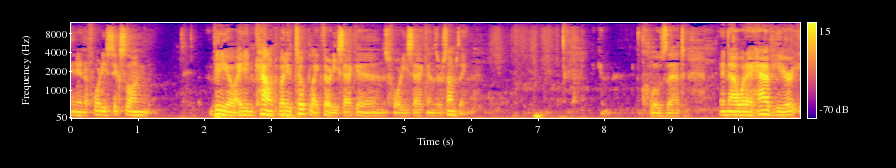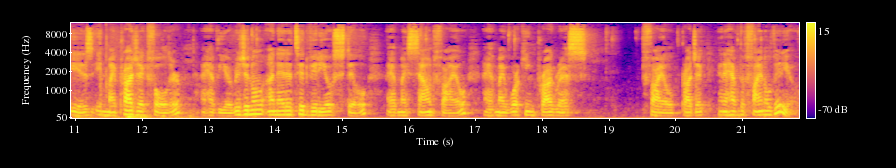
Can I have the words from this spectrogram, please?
and in a 46 long video, I didn't count, but it took like 30 seconds, 40 seconds, or something. Close that. And now what I have here is in my project folder, I have the original unedited video still, I have my sound file, I have my working progress file project, and I have the final video.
